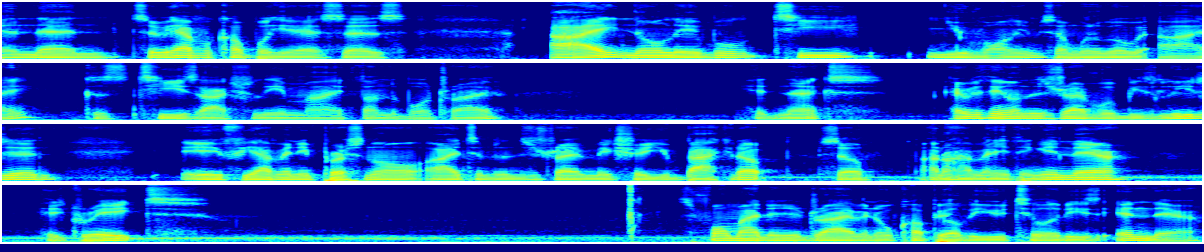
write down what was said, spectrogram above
and then so we have a couple here. It says i no label t new volume. So i'm going to go with i because t is actually in my thunderbolt drive. Hit next. Everything on this drive will be deleted. If you have any personal items on this drive make sure you back it up. So i don't have anything in there. Hit create. It's formatted in your drive and it'll copy all the utilities in there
